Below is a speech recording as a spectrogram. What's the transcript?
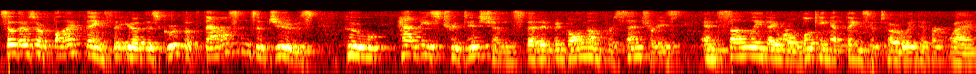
So those are five things that you have this group of thousands of Jews who had these traditions that had been going on for centuries, and suddenly they were looking at things a totally different way.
